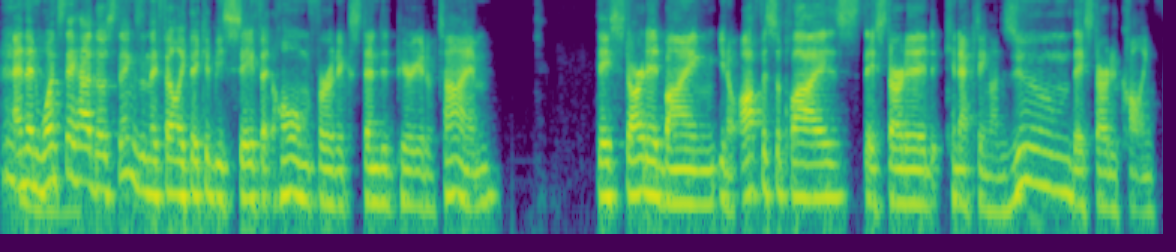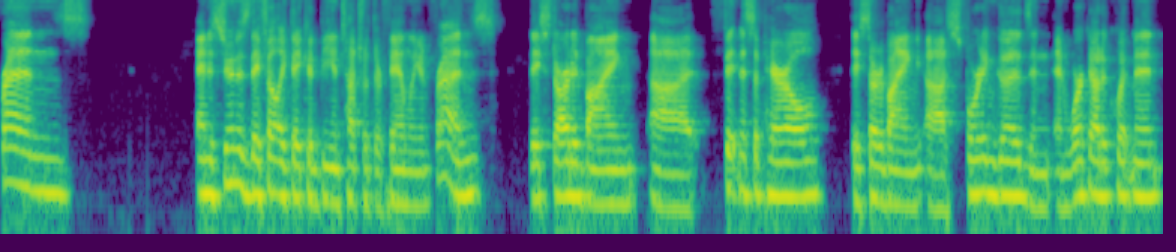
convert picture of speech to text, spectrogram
And then once they had those things and they felt like they could be safe at home for an extended period of time, they started buying, you know, office supplies. They started connecting on Zoom. They started calling friends. And as soon as they felt like they could be in touch with their family and friends, they started buying uh, fitness apparel. They started buying uh, sporting goods and, and workout equipment.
